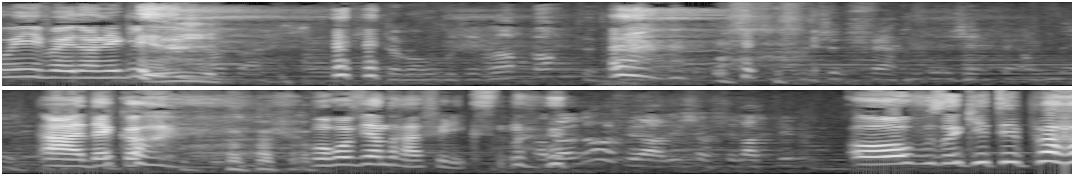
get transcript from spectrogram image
Oui, il va aller dans l'église. Ah, d'accord. On reviendra, Félix. Ah bah non, je vais aller chercher la clé. Oh, vous inquiétez pas.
